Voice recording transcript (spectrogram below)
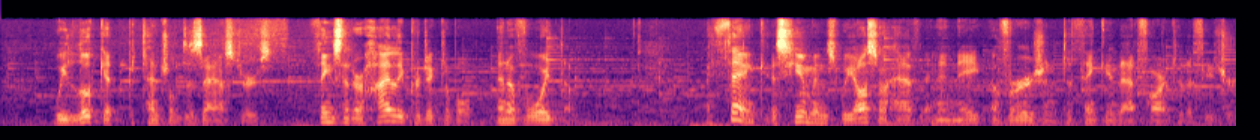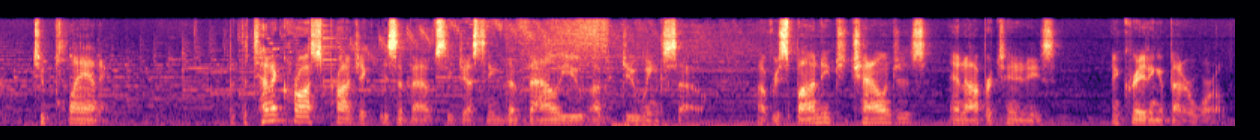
we look at potential disasters, things that are highly predictable, and avoid them. I think, as humans, we also have an innate aversion to thinking that far into the future, to planning. But the 10 Across project is about suggesting the value of doing so, of responding to challenges and opportunities and creating a better world.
